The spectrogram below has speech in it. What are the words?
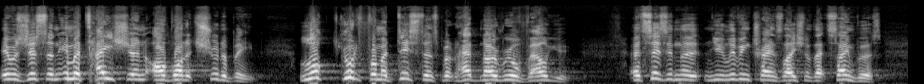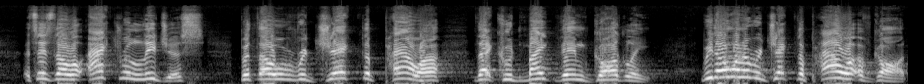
It was just an imitation of what it should have been. Looked good from a distance, but had no real value. It says in the New Living Translation of that same verse, it says they will act religious, but they will reject the power that could make them godly. We don't want to reject the power of God.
